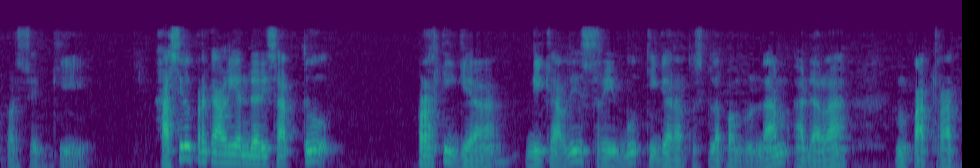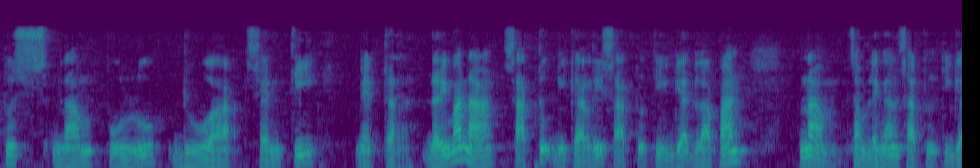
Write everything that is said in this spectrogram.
persegi. Hasil perkalian dari 1 per 3 dikali 1386 adalah 462 cm. Dari mana? 1 dikali 1386 sama dengan 1386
